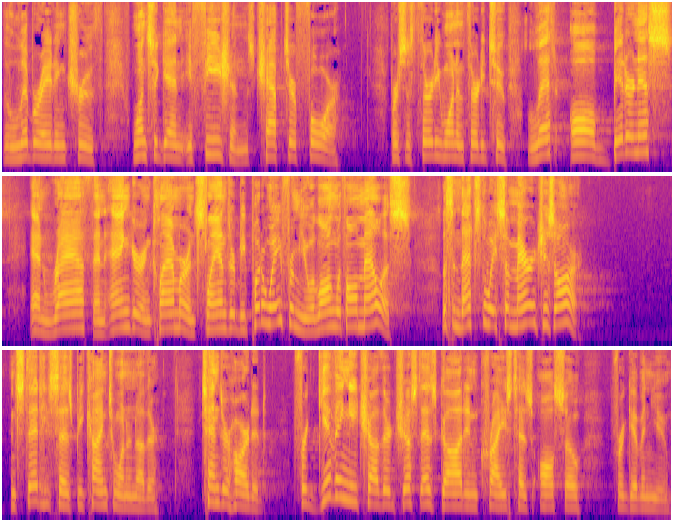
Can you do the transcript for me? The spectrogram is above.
the liberating truth. Once again, Ephesians chapter 4, verses 31 and 32. Let all bitterness and wrath and anger and clamor and slander be put away from you, along with all malice. Listen, that's the way some marriages are. Instead, he says, be kind to one another, tender hearted forgiving each other just as God in Christ has also forgiven you.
